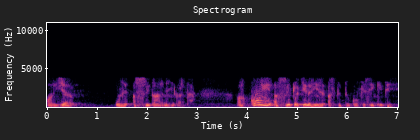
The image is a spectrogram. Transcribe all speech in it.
और यह उन्हें अस्वीकार नहीं करता। और कोई अस्वीकृति नहीं है अस्तित्व को किसी की भी।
